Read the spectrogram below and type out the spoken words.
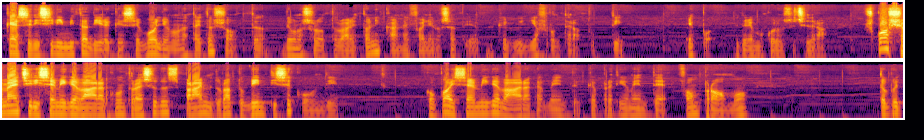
Cassidy si limita a dire che se vogliono una title shot devono solo trovare Tony Khan e farglielo sapere perché lui li affronterà tutti. E poi vedremo cosa succederà. Squash match di Sammy Guevara contro Exodus Prime durato 20 secondi. Con poi Sammy Guevara che, praticamente fa un promo dove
